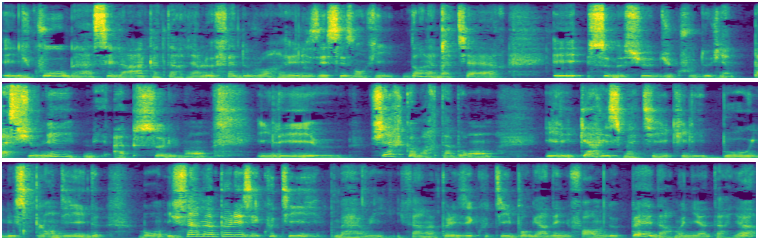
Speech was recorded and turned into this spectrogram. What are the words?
Et du coup, ben, c'est là qu'intervient le fait de vouloir réaliser ses envies dans la matière. Et ce monsieur, du coup, devient passionné, mais absolument. Il est euh, fier comme Artaban. Il est charismatique, il est beau, il est splendide. Bon, il ferme un peu les écoutilles. Ben oui, il ferme un peu les écoutilles pour garder une forme de paix, d'harmonie intérieure.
